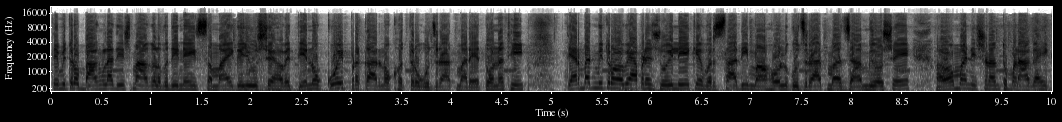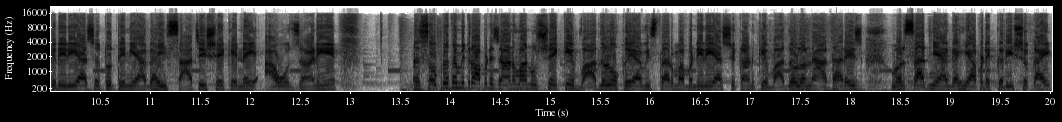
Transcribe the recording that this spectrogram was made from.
તે મિત્રો બાંગ્લાદેશમાં આગળ વધીને સમાઈ ગયું છે. હવે તેનો કોઈ પ્રકારનો ખતરો ગુજરાતમાં રહેતો નથી. ત્યારબાદ મિત્રો હવે આપણે જોઈ લઈએ કે વરસાદી માહોલ ગુજરાતમાં જામ્યો છે. હવામાન નિષ્ણાંતો પણ આગાહી કરી રહ્યા છે તો તેની આગાહી સાચી છે કે નહીં આવો જાણીએ. સૌપ્રથમ મિત્રો આપણે જાણવાનું છે કે વાદળો કયા વિસ્તારમાં બની રહ્યા છે, કારણ કે વાદળોના આધારે જ વરસાદની આગાહી આપણે કરી શકાય.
